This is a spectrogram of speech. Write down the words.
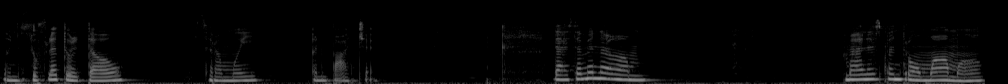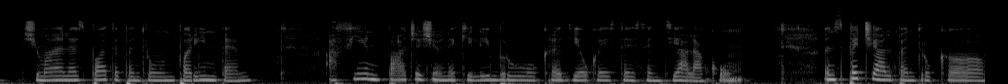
în sufletul tău, să rămâi în pace. De asemenea, mai ales pentru o mamă și mai ales poate pentru un părinte, a fi în pace și în echilibru cred eu că este esențial acum în special pentru că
